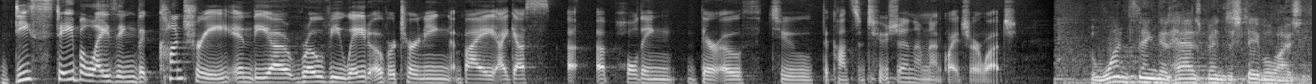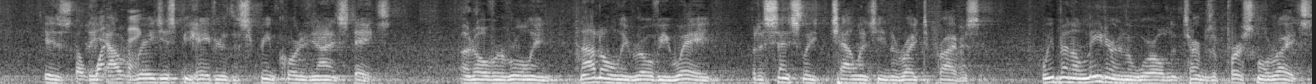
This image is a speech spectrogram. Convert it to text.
destabilizing the country in the uh, Roe v. Wade overturning by, I guess, uh, upholding their oath to the Constitution. I'm not quite sure. Watch. The one thing that has been destabilizing is The the, one thing. outrageous behavior of the Supreme Court of the United States on overruling not only Roe v. Wade, but essentially challenging the right to privacy. We've been a leader in the world in terms of personal rights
